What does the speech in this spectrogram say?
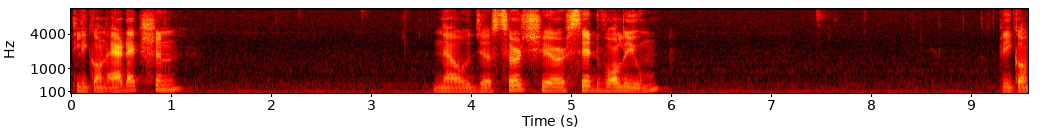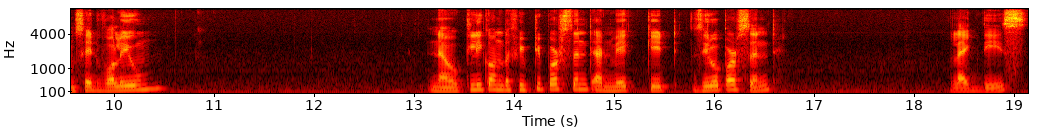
Click on add action. Now just search here set volume. Click on set volume. Now click on the 50% and make it 0% like this.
